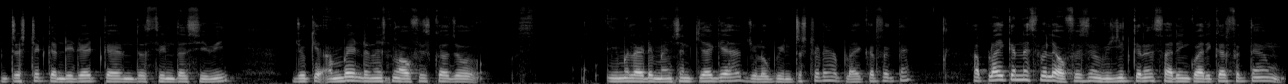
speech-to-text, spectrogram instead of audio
interested candidate can the send the C जो कि अम्बे इंटरनेशनल ऑफ़िस का जो ईमेल आईडी मेंशन किया गया है, जो लोग भी इंटरेस्टेड हैं अप्लाई कर सकते हैं। अप्लाई करने से पहले ऑफ़िस में विज़िट करें, सारी इंक्वायरी कर सकते हैं।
